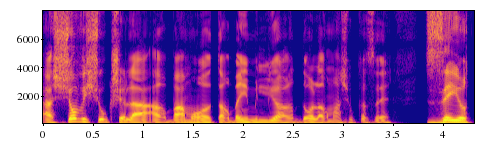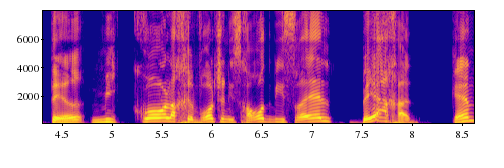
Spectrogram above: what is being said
השווי שוק שלה, 440 מיליארד דולר, משהו כזה, זה יותר מכל החברות שנסחרות בישראל ביחד, כן?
